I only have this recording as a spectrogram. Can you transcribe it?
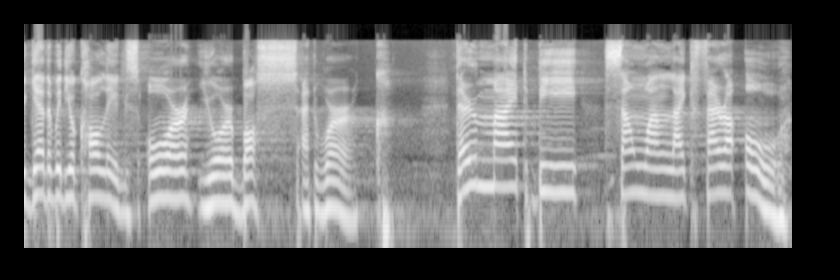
together with your colleagues or your boss at work, there might be someone like Pharaoh.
